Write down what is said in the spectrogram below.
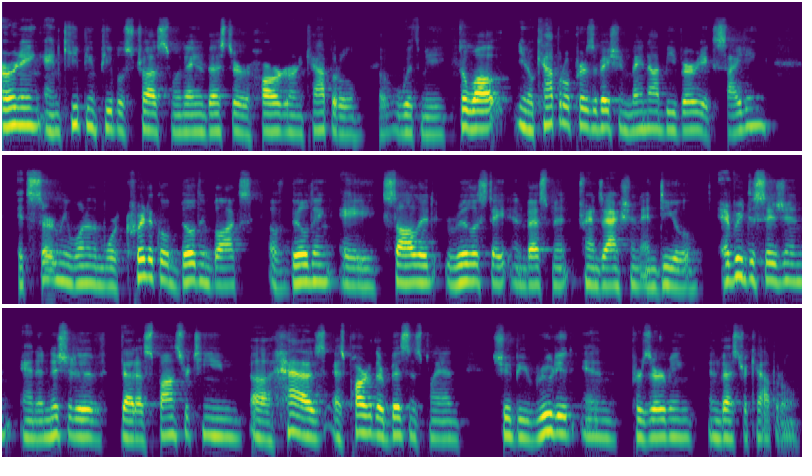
earning and keeping people's trust when they invest their hard-earned capital uh, with me. So while, you know, capital preservation may not be very exciting, it's certainly one of the more critical building blocks of building a solid real estate investment transaction and deal. Every decision and initiative that a sponsor team uh, has as part of their business plan should be rooted in preserving investor capital.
